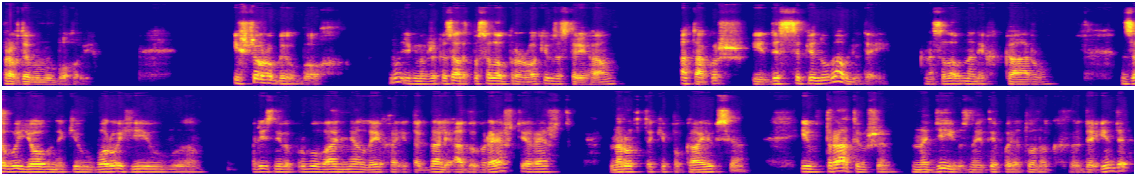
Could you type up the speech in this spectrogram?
правдивому Богові. І що робив Бог? Ну, як ми вже казали, посилав пророків, застерігав, а також і дисциплінував людей, насилав на них кару, завойовників, ворогів, різні випробування, лиха і так далі, аби врешті-решт народ таки покаявся і, втративши надію знайти порятунок де-інде,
